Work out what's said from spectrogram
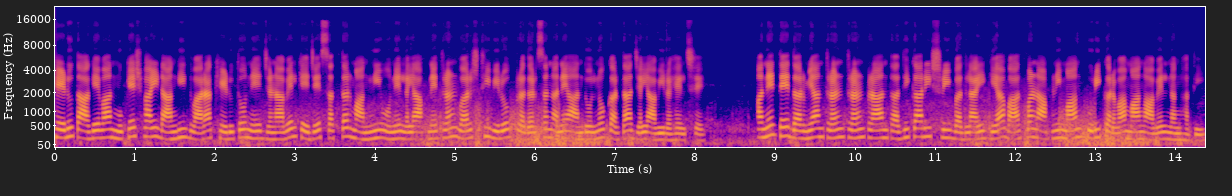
ખેડૂત આગેવાન મુકેશભાઈ ડાંગી દ્વારા ખેડૂતોને જણાવેલ કે જે સત્તર માંગણીઓને લઈ આપને ત્રણ વર્ષથી વિરોધ પ્રદર્શન અને આંદોલનો કરતા જઈ આવી રહેલ છે. અને તે દરમિયાન ત્રણ ત્રણ પ્રાંત અધિકારી શ્રી બદલાઈ ગયા બાદ પણ આપણી માંગ પૂરી કરવા માંગ આવેલ ન હતી.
